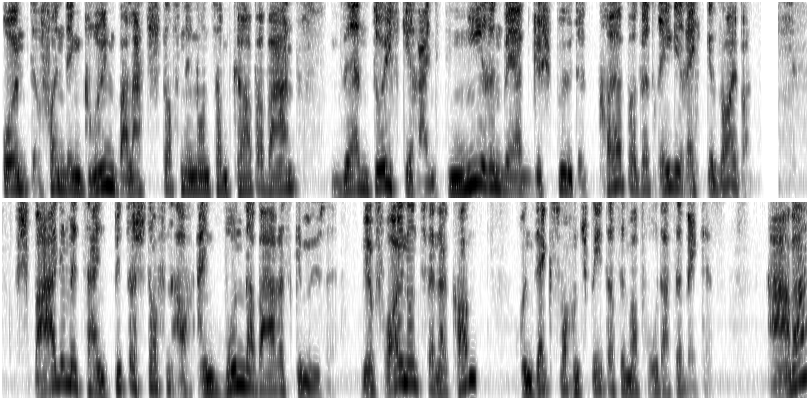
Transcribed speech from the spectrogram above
und von den grünen Ballaststoffen in unserem Körper waren, werden durchgereinigt. Die Nieren werden gespült. Der Körper wird regelrecht gesäubert. Spargel mit seinen Bitterstoffen auch ein wunderbares Gemüse. Wir freuen uns, wenn er kommt und sechs Wochen später sind wir froh, dass er weg ist. Aber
